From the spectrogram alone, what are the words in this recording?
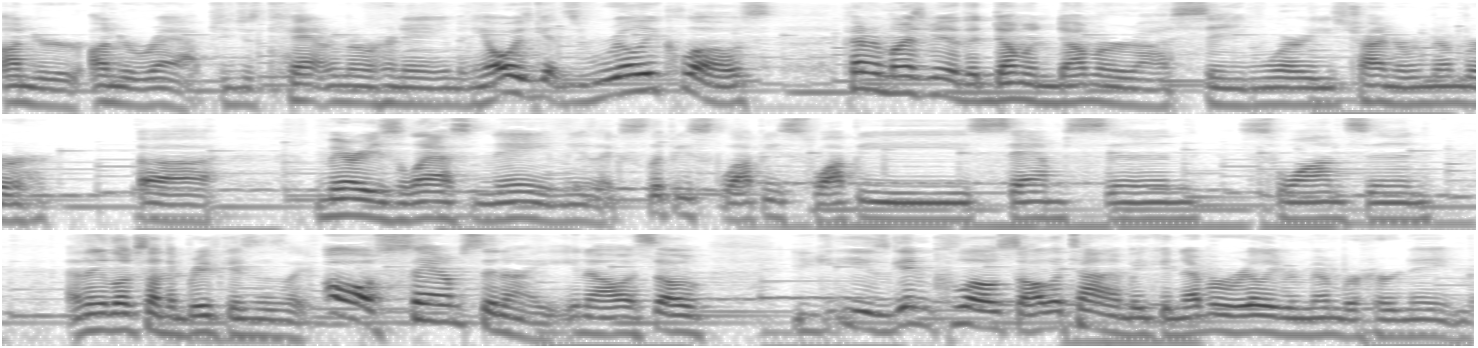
under under wraps. He just can't remember her name and he always gets really close. Kind of reminds me of the dumb and dumber uh, scene where he's trying to remember uh, mary's last name. He's like slippy sloppy swappy samson swanson. And then he looks on the briefcase and is like oh samsonite you know? So he's getting close all the time, but he can never really remember her name,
